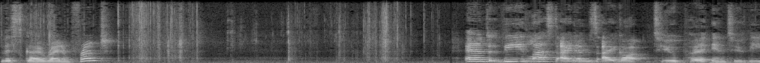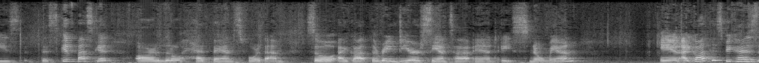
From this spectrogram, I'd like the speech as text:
this guy right in front. And the last items I got to put into these this gift basket are little headbands for them. So I got the reindeer, Santa, and a snowman. And I got this because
